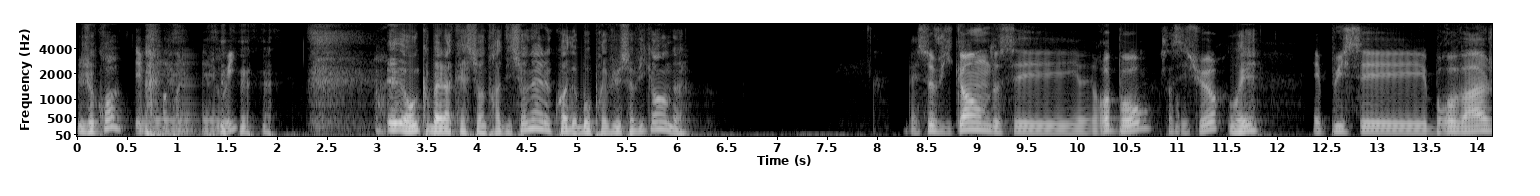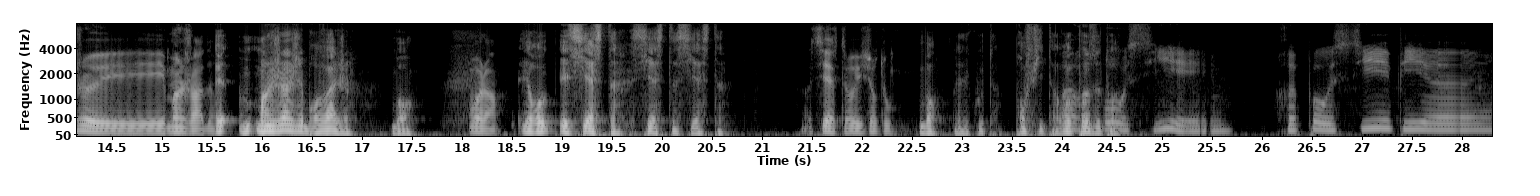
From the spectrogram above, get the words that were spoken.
Je crois. Eh ben, eh oui. Et donc, bah, la question traditionnelle, quoi de beau prévu ce week-end? Ben, ce week-end, c'est repos, ça c'est sûr. Oui, Et puis c'est breuvage et mangeade. et mangeage et breuvage. Bon. Voilà. Et, re- et sieste, sieste, sieste. Sieste, oui, surtout. Bon, bah, écoute, profite, Ouais, repose-toi. Repos aussi, et... Repos aussi, et puis... euh,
